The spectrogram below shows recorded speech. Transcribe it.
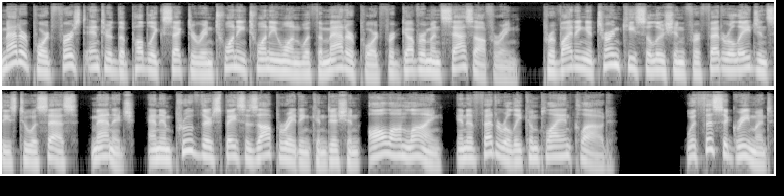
Matterport first entered the public sector in 2021 with the Matterport for Government SaaS offering, providing a turnkey solution for federal agencies to assess, manage, and improve their space's operating condition all online in a federally compliant cloud. With this agreement,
